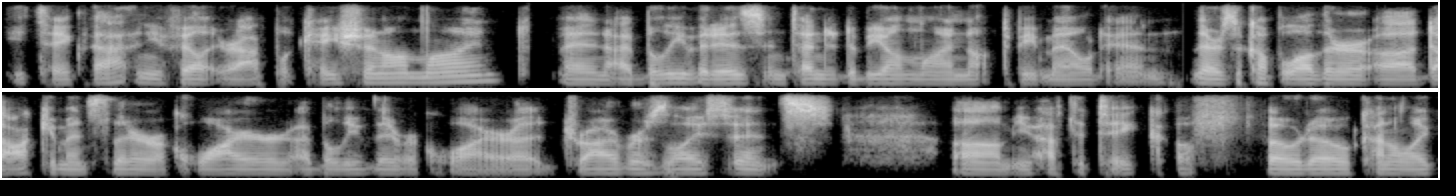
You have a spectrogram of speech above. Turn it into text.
You take that and you fill out your application online. And I believe it is intended to be online, not to be mailed in. There's a couple other uh, documents that are required. I believe they require a driver's license. Um, you have to take a photo, kind of like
